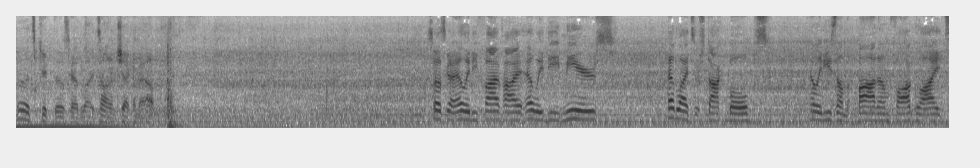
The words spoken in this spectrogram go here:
let's kick those headlights on and check them out. So it's got LED 5 high, LED mirrors. Headlights are stock bulbs. LEDs on the bottom, fog lights.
